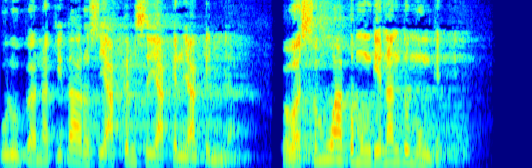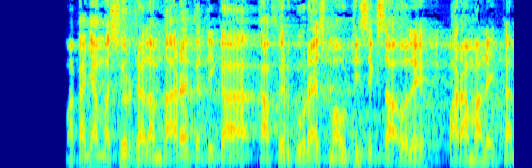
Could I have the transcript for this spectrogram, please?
kulubana. Kita harus yakin seyakin-yakinnya bahwa semua kemungkinan itu mungkin. Makanya masyur dalam tarikh ketika kafir Quraisy mau disiksa oleh para malaikat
